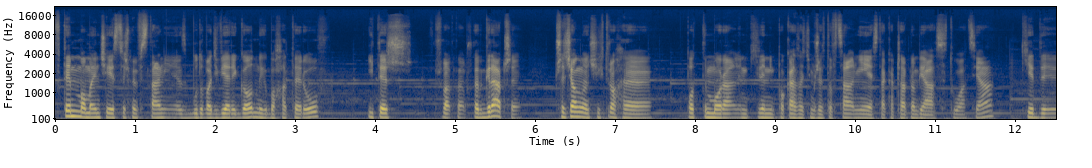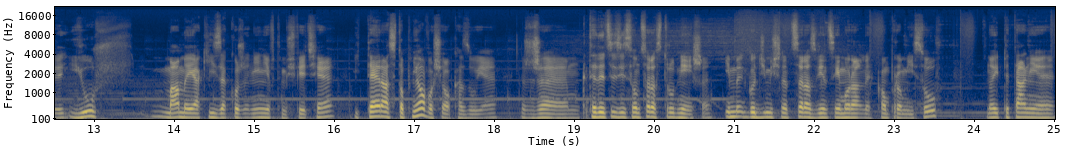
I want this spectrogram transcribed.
w tym momencie jesteśmy w stanie zbudować wiarygodnych bohaterów i też w przypadku na przykład graczy, przeciągnąć ich trochę pod tym moralnym kilem i pokazać im, że to wcale nie jest taka czarno-biała sytuacja, kiedy już mamy jakieś zakorzenienie w tym świecie i teraz stopniowo się okazuje, że te decyzje są coraz trudniejsze i my godzimy się na coraz więcej moralnych kompromisów. No i pytanie,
